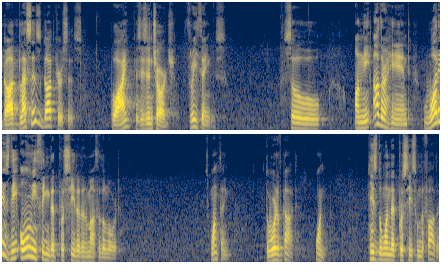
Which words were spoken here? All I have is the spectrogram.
God blesses, God curses. Why? Because He's in charge. Three things. So, on the other hand, what is the only thing that proceeded in the mouth of the Lord? It's one thing the Word of God. One. He's the one that proceeds from the Father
